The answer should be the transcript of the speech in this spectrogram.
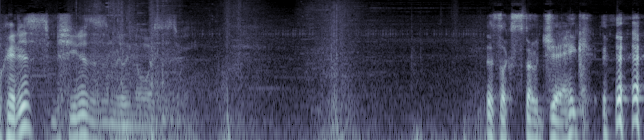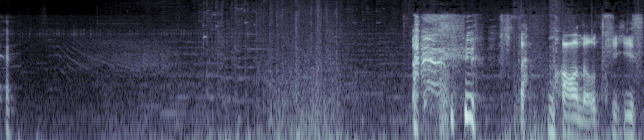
Okay, this machine doesn't really know what he's doing. This looks so jank. that model, jeez.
